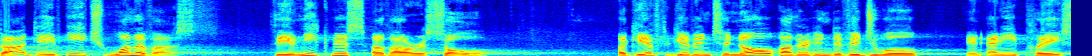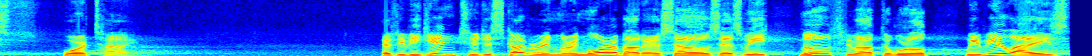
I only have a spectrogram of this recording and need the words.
God gave each one of us the uniqueness of our soul, a gift given to no other individual in any place or time. As we begin to discover and learn more about ourselves as we move throughout the world, we realize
